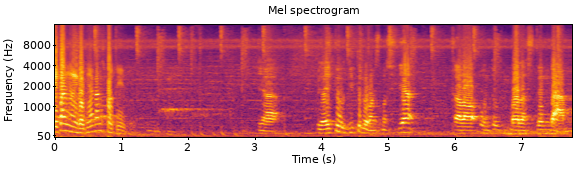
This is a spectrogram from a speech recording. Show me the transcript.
kita menganggapnya kan seperti itu ya ya itu gitu loh mas maksudnya kalau untuk balas dendam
